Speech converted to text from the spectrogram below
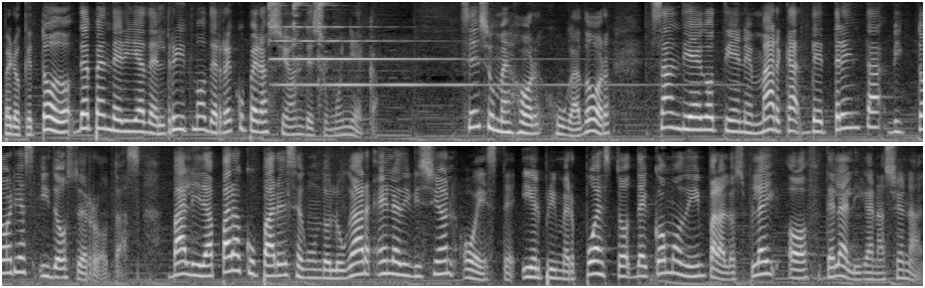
pero que todo dependería del ritmo de recuperación de su muñeca. Sin su mejor jugador, San Diego tiene marca de 30 victorias y 2 derrotas, válida para ocupar el segundo lugar en la división oeste y el primer puesto de comodín para los playoffs de la Liga Nacional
